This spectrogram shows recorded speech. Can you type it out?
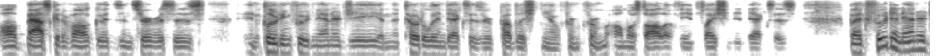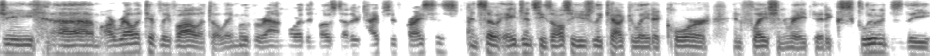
all basket of all goods and services, including food and energy, and the total indexes are published, you know, from from almost all of the inflation indexes. But food and energy um, are relatively volatile. They move around more than most other types of prices, and so agencies also usually calculate a core inflation rate that excludes the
